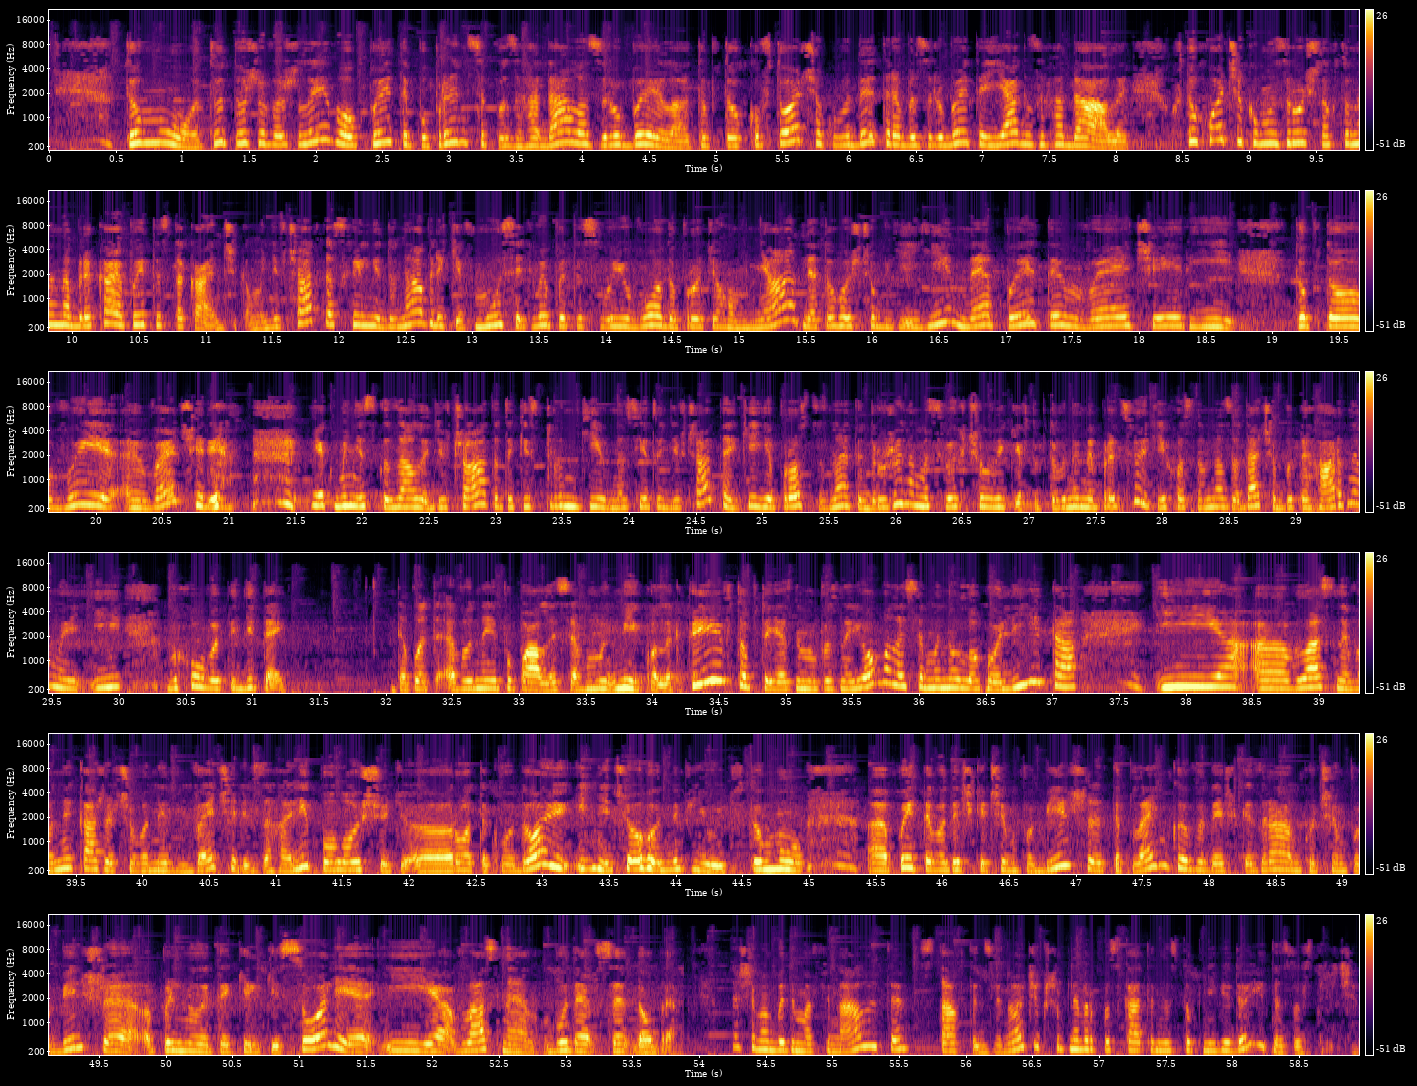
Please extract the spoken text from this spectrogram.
Тому тут дуже важливо пити по принципу згадала, зробила. Тобто ковточок води треба зробити, як згадали. Хто хоче, кому зручно, хто не набрякає, пити стаканчиками. Дівчатка схильні до набряків мусять випити свою воду протягом дня для того, щоб її не пити ввечері. Тобто, ви е, ввечері, як мені сказали дівчата, такі струнки. В нас є тут дівчата, які є просто, знаєте, дружинами своїх чоловіків. Тобто вони не працюють, їх основна задача бути гарними і виховувати дітей. Так от вони попалися в мій колектив, тобто я з ними познайомилася минулого літа, і е, власне вони кажуть, що вони ввечері взагалі полощуть е, ротик водою і нічого не п'ють. Тому е, пийте водички чим побільше, тепленької водички зранку, чим побільше, пильнуйте кількість солі, і власне буде все добре. Ну що ми будемо фіналити. Ставте дзвіночок, щоб не пропускати наступні відео, і до зустрічі.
